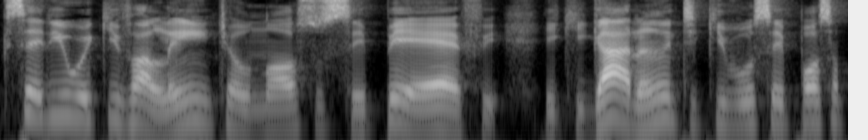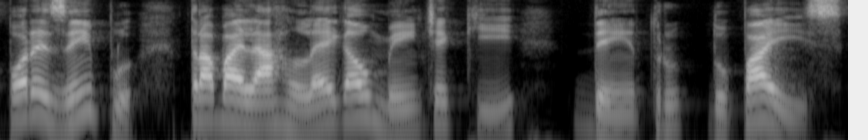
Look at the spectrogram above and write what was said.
que seria o equivalente ao nosso CPF e que garante que você possa, por exemplo, trabalhar legalmente aqui dentro do país.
